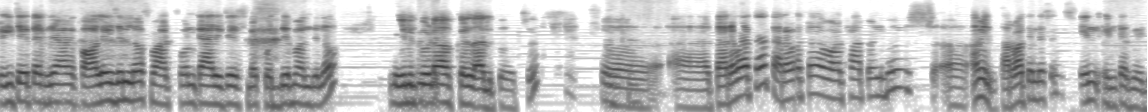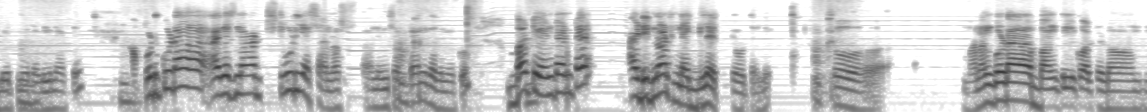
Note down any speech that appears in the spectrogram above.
శ్రీ చైతన్య కాలేజీల్లో స్మార్ట్ ఫోన్ క్యారీ చేసిన కొద్ది మందిలో నేను కూడా ఒకళ్ళు అనుకోవచ్చు. సో తర్వాత తర్వాత వాట్ హ్యాపెండ్ ఐ మీన్ తర్వాత in the sense in intermediate మీరు అడిగినట్టు. Hmm. అప్పుడు కూడా I was not studious enough నేను చెప్పాను కదా మీకు. బట్ ఏంటంటే I did not neglect totally so మనం కూడా బంకులు కొట్టడం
